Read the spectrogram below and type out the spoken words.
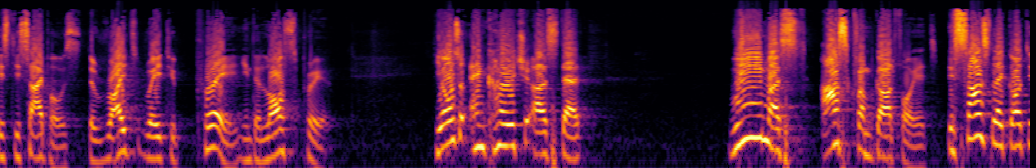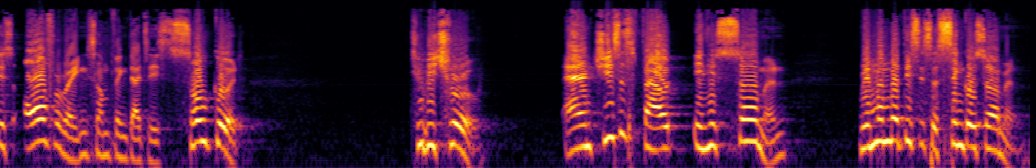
his disciples the right way to pray in the Lord's Prayer, he also encouraged us that we must ask from God for it. It sounds like God is offering something that is so good to be true. And Jesus felt in his sermon, remember this is a single sermon.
